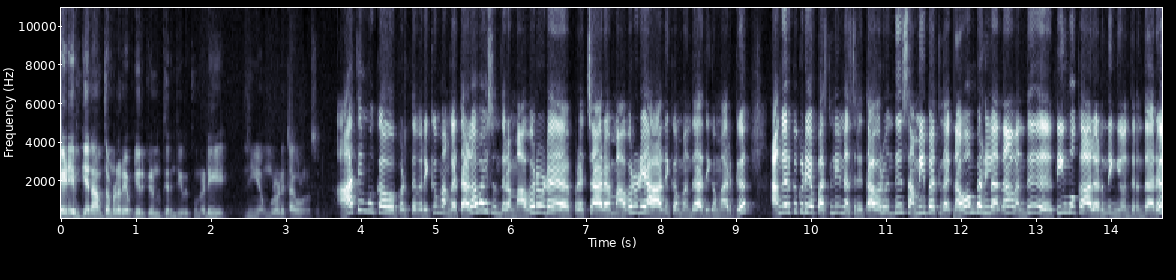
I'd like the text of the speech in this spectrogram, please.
ஏடிஎம்கே நாம் தமிழர் எப்படி இருக்குன்னு தெரிஞ்சுக்கிறதுக்கு முன்னாடி நீங்கள் உங்களுடைய தகவல்கள் சொல்லுங்கள் அதிமுகவை பொறுத்த வரைக்கும் அங்க தளவாய் சுந்தரம் அவரோட பிரச்சாரம் அவருடைய ஆதிக்கம் வந்து அதிகமா இருக்கு. அங்க இருக்கக்கூடிய பஸ்லி நசரித் அவர் வந்து சமீபத்துல நவம்பர்ல தான் வந்து திமுக இருந்து இங்க வந்திருந்தாரு.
